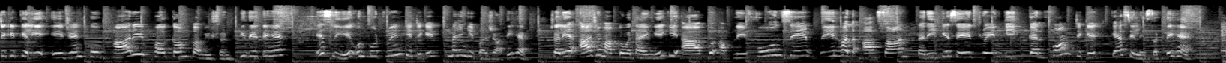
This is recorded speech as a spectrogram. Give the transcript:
टिकट के लिए एजेंट को भारी भरकम कमीशन भी देते हैं। इसलिए उनको ट्रेन की टिकट महँगी पड़ जाती है। चलिए, आज हम आपको बताएँगे कि आप अपने फ़ोन से बेहद आसान तरीके से ट्रेन की कंफर्म टिकट कैसे ले सकते हैं।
